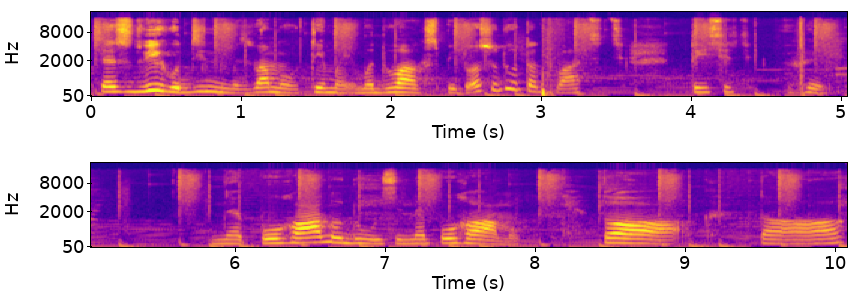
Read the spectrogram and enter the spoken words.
Це з 2 години ми з вами отримаємо 2 XP та 20 тисяч гривень. Непогано, друзі, непогано. Так, так.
